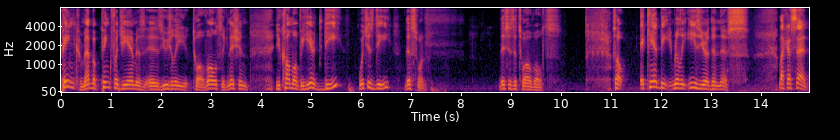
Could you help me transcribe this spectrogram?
pink, remember pink for GM is, is usually 12 volts, ignition. You come over here, D, which is D, this one. This is a 12 volts. So it can't be really easier than this. Like I said,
